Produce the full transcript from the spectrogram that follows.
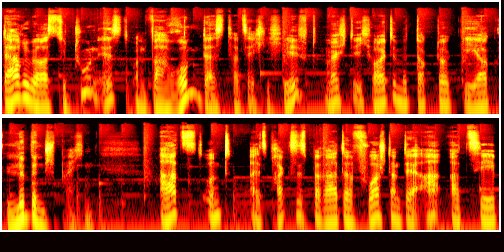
Darüber, was zu tun ist und warum das tatsächlich hilft, möchte ich heute mit Dr. Georg Lübben sprechen. Arzt und als Praxisberater Vorstand der AAC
